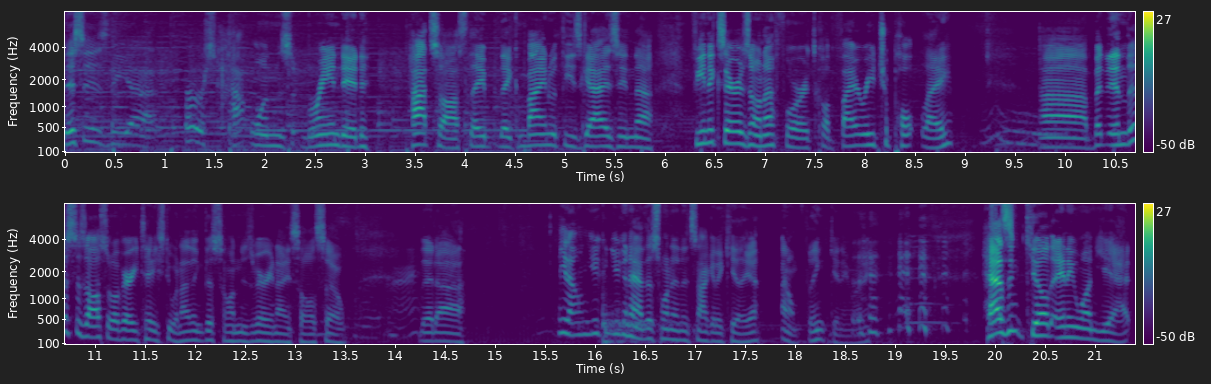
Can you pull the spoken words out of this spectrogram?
This is the uh, first Hot Ones branded hot sauce. They they combined with these guys in uh, Phoenix, Arizona, for it's called Fiery Chipotle. Uh, but and this is also a very tasty one. I think this one is very nice also. That uh, you know, you you can have this one and it's not going to kill you. I don't think anyway. Hasn't killed anyone yet.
